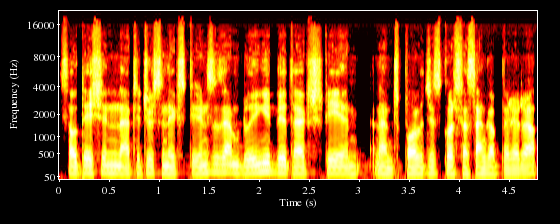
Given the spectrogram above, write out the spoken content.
South Asian Attitudes and Experiences. I'm doing it with actually an, an anthropologist called Sasanka Perera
